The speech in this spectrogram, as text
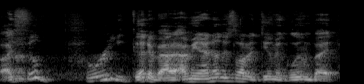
I Uh, feel pretty good about it. I mean, I know there's a lot of doom and gloom, but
